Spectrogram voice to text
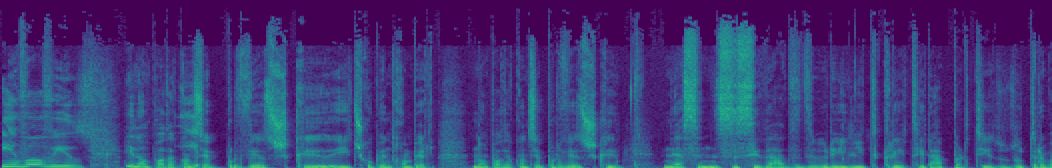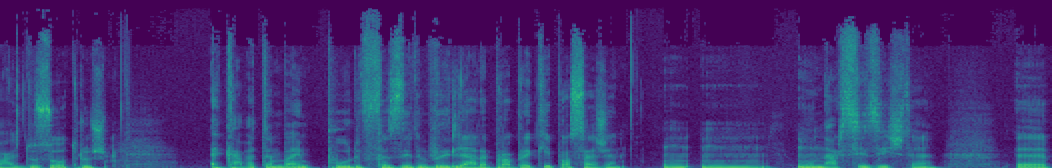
envolvido. E não pode acontecer e... por vezes que, e desculpa interromper, não pode acontecer por vezes que nessa necessidade de brilho e de querer tirar partido do trabalho dos outros, acaba também por fazer brilhar a própria equipa. Ou seja, um, um, um narcisista uh,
